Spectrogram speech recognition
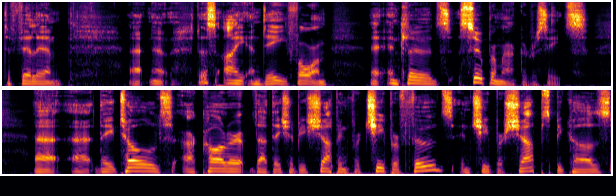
to fill in. Uh, now, this I and D form uh, includes supermarket receipts. Uh, uh, they told our caller that they should be shopping for cheaper foods in cheaper shops because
